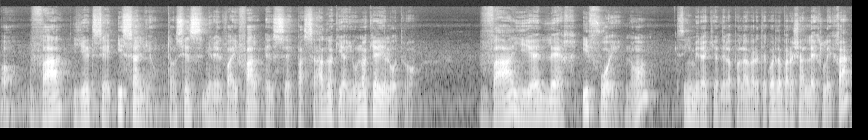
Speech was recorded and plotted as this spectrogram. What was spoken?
oh va, yetse, y salió. Entonces, mira, el vaifal es pasado, aquí hay uno, aquí hay el otro. Va, lech, y fue, ¿no? Sí, mira aquí de la palabra, ¿te acuerdas para allá lech leja?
